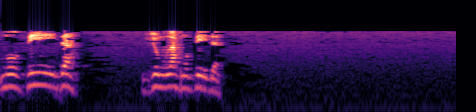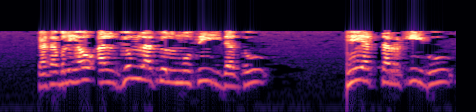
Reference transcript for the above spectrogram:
mufidah. Jumlah mufidah. Kata beliau, al-jumlatul mufidatu hiya tarkibu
